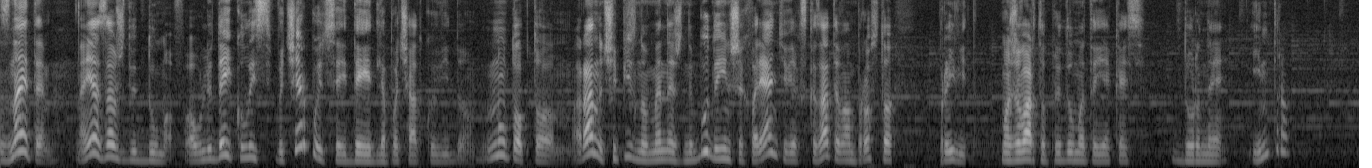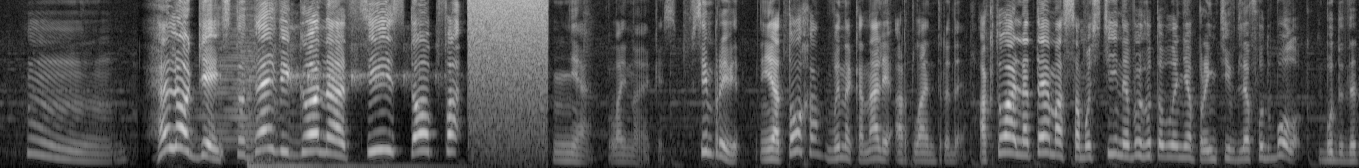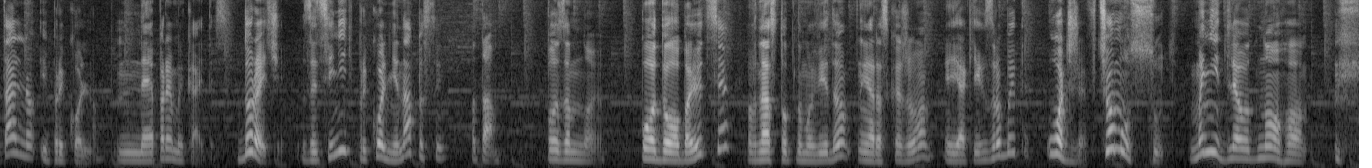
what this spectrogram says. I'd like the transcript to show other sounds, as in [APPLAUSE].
Знаєте, а я завжди думав, а у людей колись вичерпуються ідеї для початку відео. Ну тобто, рано чи пізно в мене ж не буде інших варіантів, як сказати вам просто привіт. Може варто придумати якесь дурне інтро? Hmm. Hello, guys! Today we gonna see stop fa... Ні, лайно якесь. Всім привіт! Я Тоха, ви на каналі Artline 3D. Актуальна тема самостійне виготовлення принтів для футболок. Буде детально і прикольно. Не перемикайтесь. До речі, зацініть прикольні написи отам, поза мною. Подобаються? В наступному відео я розкажу вам, як їх зробити. Отже, в чому суть? Мені для одного [LAUGHS]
